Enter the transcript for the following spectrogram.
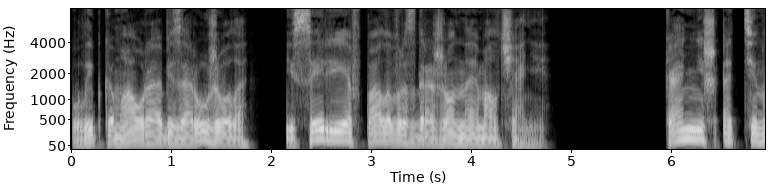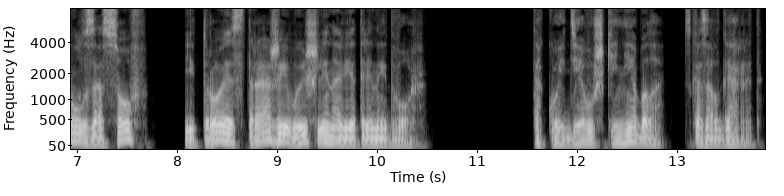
Улыбка Маура обезоруживала, и Серрия впала в раздраженное молчание. Канниш оттянул засов, и трое стражей вышли на ветреный двор. «Такой девушки не было», — сказал Гаррет.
